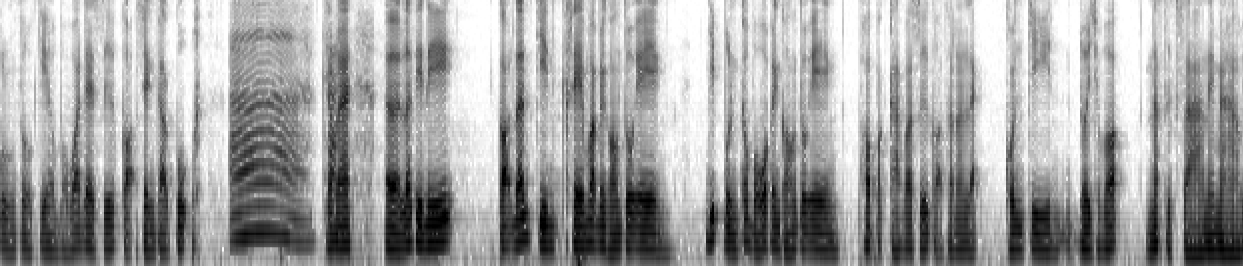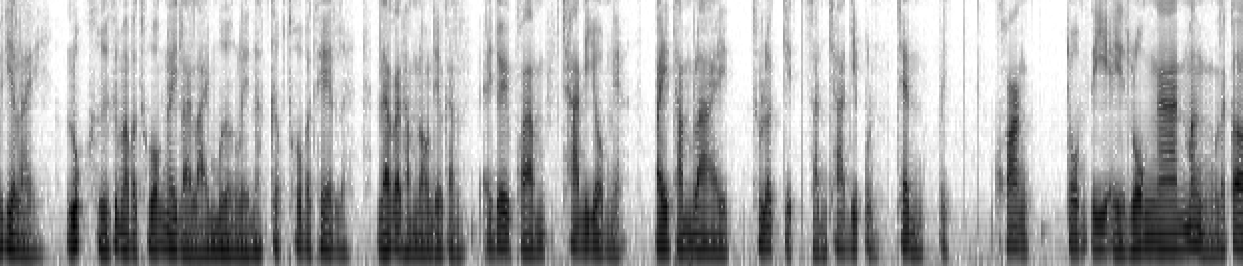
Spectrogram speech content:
กรุงโตเกียว บอกว่าได้ซื้อเกาะเซนกากุอ่าใช่ไหมเออแล้วทีนี้ เกาะนั้นจีนเคลมว่าเป็นของตัวเอง ญี่ปุ่นก็บอกว่าเป็นของตัวเอง พอประกาศว่าซื้อเกาะเท่านั้นแหละ คนจีนโดยเฉพาะนักศึกษาในมหาวิทยาลัย ลุกฮือขึ้นมาประท้วงในหลาย ๆ เมืองเลยนะเกือบทั่วประเทศเลย แล้วก็ทำนองเดียวกันไอ้ด้วยความชาตินิยมเนี่ยไปทำลายธุรกิจสัญชาติญี่ปุ่น เช่น ไปคว้างโจมตีไอ้โรงงานมั่ง แล้วก็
